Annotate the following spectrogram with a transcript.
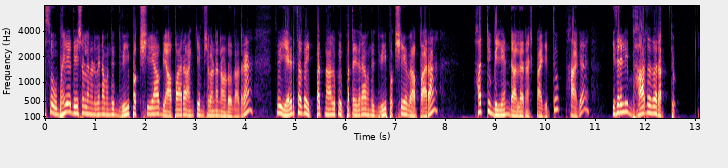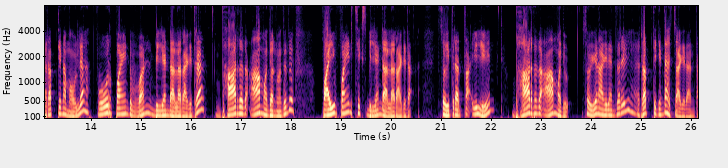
ಸೊ ಉಭಯ ದೇಶಗಳ ನಡುವಿನ ಒಂದು ದ್ವಿಪಕ್ಷೀಯ ವ್ಯಾಪಾರ ಅಂಕಿಅಂಶಗಳನ್ನ ನೋಡೋದಾದ್ರೆ, ಸೊ, ಎರಡು ಸಾವಿರದ ಇಪ್ಪತ್ನಾಲ್ಕು, ಇಪ್ಪತ್ತೈದರ ಒಂದು ದ್ವಿಪಕ್ಷೀಯ ವ್ಯಾಪಾರ ಹತ್ತು ಬಿಲಿಯನ್ ಡಾಲರ್ನಷ್ಟಾಗಿತ್ತು. ಹಾಗೆ ಇದರಲ್ಲಿ ಭಾರತದ ರಫ್ತು ರಫ್ತಿನ ಮೌಲ್ಯ four point one billion dollar ಆಗಿದ್ರೆ ಭಾರತದ ಆಮದು ಅನ್ನುವಂಥದ್ದು five point six billion dollar ಆಗಿದೆ. ಸೊ ಇದರ ಅರ್ಥ ಇಲ್ಲಿ ಭಾರತದ ಆಮದು ಸೊ ಏನಾಗಿದೆ ಅಂತಂದರೆ ಇಲ್ಲಿ ರಫ್ತಿಗಿಂತ ಹೆಚ್ಚಾಗಿದೆ ಅಂತ.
